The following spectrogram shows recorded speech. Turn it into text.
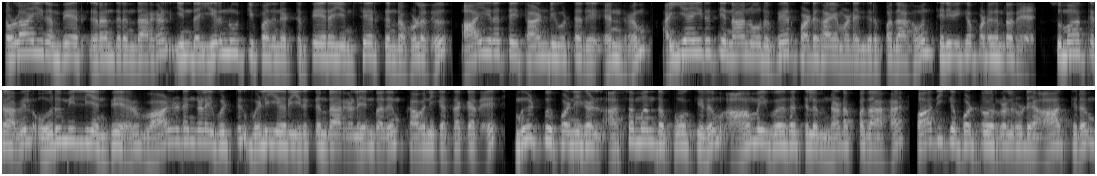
தொள்ளாயிரம் பேர் இறந்திருந்தார்கள். இந்த இருநூற்றி பதினெட்டு பேரையும் சேர்க்கின்ற பொழுது ஆயிரத்தை தாண்டி விட்டது என்றும் ஐயாயிரத்தி நானூறு பேர் படுகாயமடைந்திருப்பதாகவும் தெரிவிக்கப்படுகின்றது. சுமாத்திராவில் ஒரு மில்லியன் பேர் வாழிடங்களை விட்டு வெளியேறி இருக்கின்றார்கள் என்பதும் கவனிக்கத்தக்கது. மீட்பு பணிகள் அசமந்த போக்கிலும் ஆமை வேகத்திலும் நடப்பதாக பாதிக்கப்பட்டவர்களுடைய ஆத்திரம்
